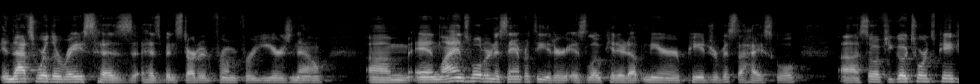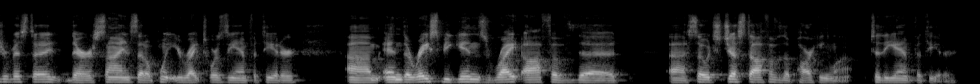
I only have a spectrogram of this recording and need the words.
and that's where the race has has been started from for years now. Um, and Lions Wilderness Amphitheater is located up near Piedra Vista High School. Uh, so if you go towards Piedra Vista, there are signs that'll point you right towards the amphitheater. Um, and the race begins right off of the, uh, so it's just off of the parking lot to the amphitheater.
